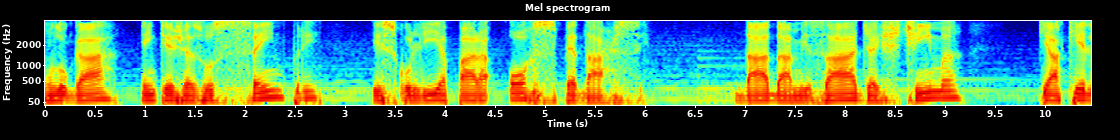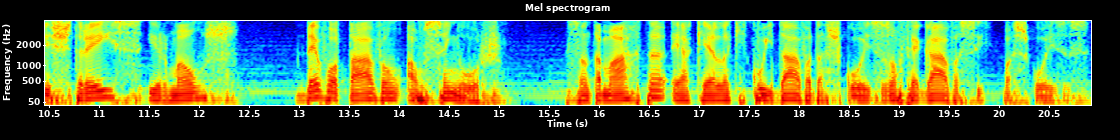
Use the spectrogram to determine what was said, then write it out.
Um lugar em que Jesus sempre escolhia para hospedar-se, dada a amizade, a estima que aqueles três irmãos devotavam ao Senhor. Santa Marta é aquela que cuidava das coisas, ofegava-se com as coisas,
